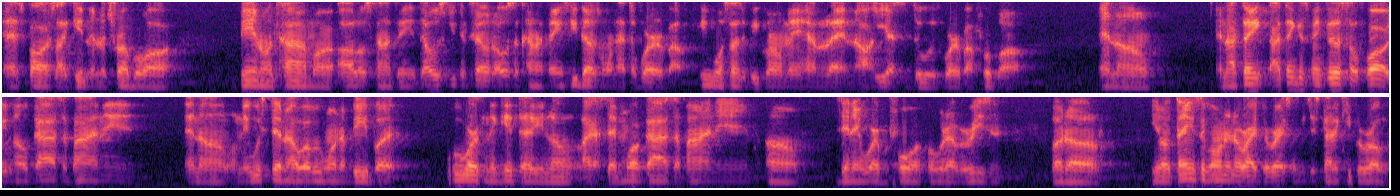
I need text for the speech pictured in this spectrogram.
as far as like getting into trouble or being on time or all those kind of things. Those you can tell those are kind of things he doesn't want to have to worry about. He wants us to be grown men handle that, and all he has to do is worry about football. And um, and I think I think it's been good so far. You know, guys are buying in, and um, I mean we're still not where we want to be, but we're working to get there. You know, like I said, more guys are buying in um, than they were before for whatever reason. But uh, you know, things are going in the right direction. We just got to keep it rolling.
